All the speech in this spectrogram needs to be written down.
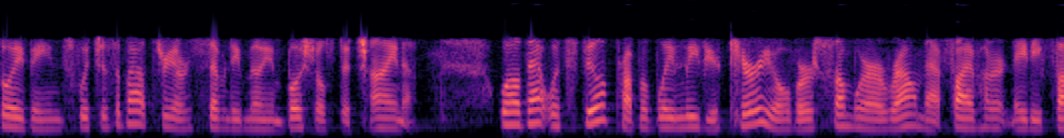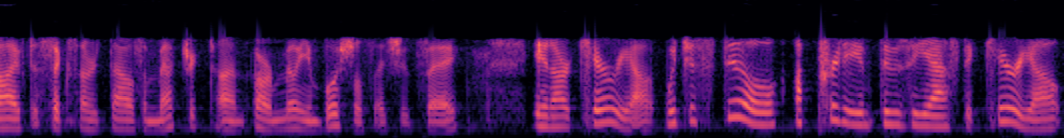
soybeans, which is about 370 million bushels to China. Well, that would still probably leave your carryover somewhere around that 585 to 600,000 metric tons or million bushels, I should say, in our carryout, which is still a pretty enthusiastic carryout.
